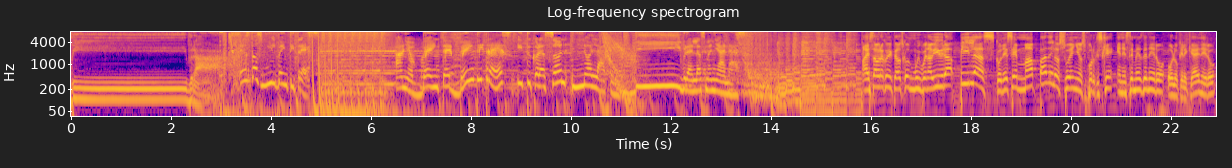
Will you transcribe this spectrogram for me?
Vibra. Es 2023. Año 2023 y tu corazón no late. Vibra en las mañanas. A esta hora conectados con muy buena vibra, pilas con ese mapa de los sueños, porque es que en este mes de enero, o lo que le queda de enero,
